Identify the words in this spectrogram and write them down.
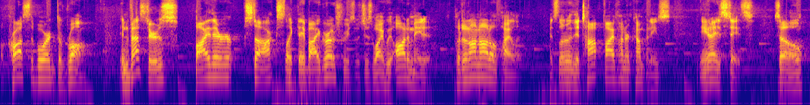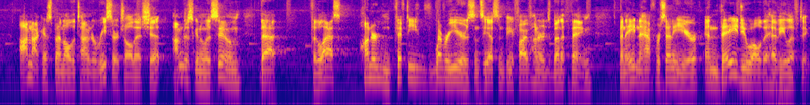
across the board, they're wrong. Investors buy their stocks like they buy groceries, which is why we automate it. Put it on autopilot. It's literally the top 500 companies in the United States. So I'm not going to spend all the time to research all that shit. I'm just going to assume that the last 150 whatever years since the S&P 500 has been a thing, it's been 8.5% a year, and they do all the heavy lifting.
